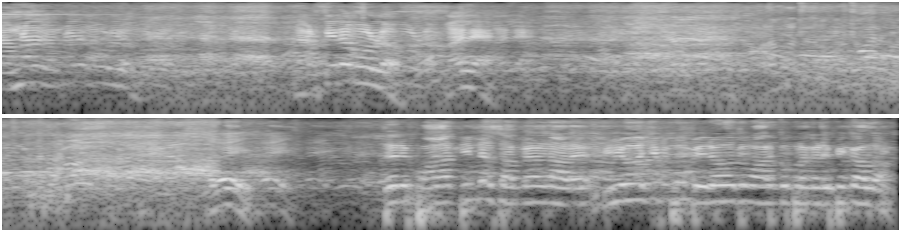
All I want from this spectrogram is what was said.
നടത്തിയതേ പോവുള്ളൂ. നടത്തിയതേ പോവുള്ളൂ. അല്ലേ അതെ. ഇതൊരു പാർട്ടിന്റെ സമ്മേളനമാണ്. വിയോജിപ്പും വിരോധവും ആർക്കും പ്രകടിപ്പിക്കാവുന്നതാണ്.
